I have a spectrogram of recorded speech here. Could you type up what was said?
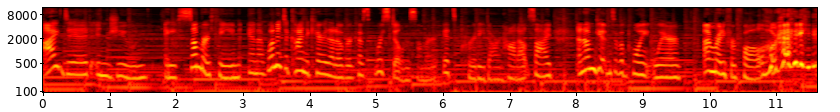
I did in June a summer theme, and I wanted to kind of carry that over because we're still in summer. It's pretty darn hot outside, and I'm getting to the point where I'm ready for fall already.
